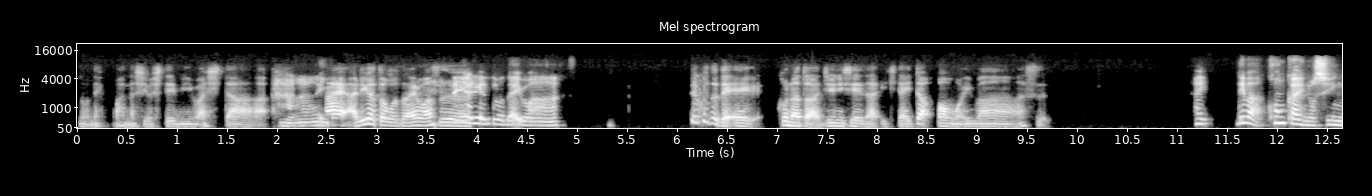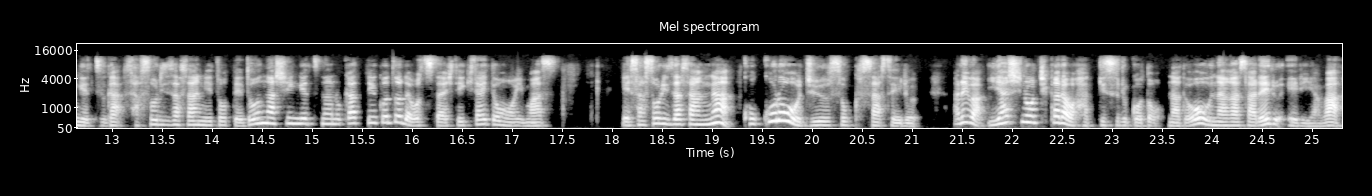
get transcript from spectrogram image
のね、お話をしてみました。はーい。はい、ありがとうございます。はい、ありがとうございます。ということで、えーこの後は12星座いきたいと思います。では、今回の新月がサソリ座さんにとってどんな新月なのかっていうことでお伝えしていきたいと思います。えサソリ座さんが心を充足させる、あるいは癒しの力を発揮することなどを促されるエリアは、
